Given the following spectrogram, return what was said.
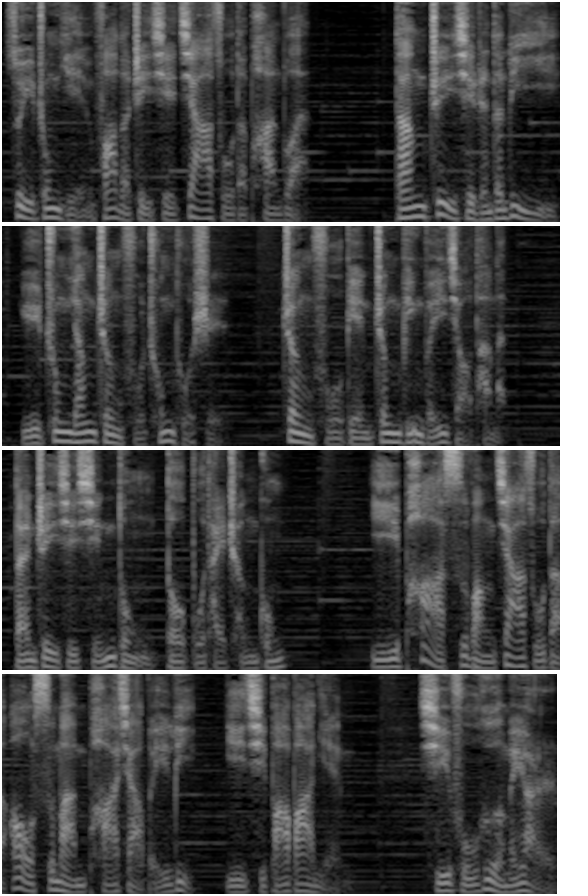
最终引发了这些家族的叛乱。当这些人的利益与中央政府冲突时，政府便征兵围剿他们，但这些行动都不太成功。以帕斯旺家族的奥斯曼帕夏为例，一七八八年，其父厄梅尔，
